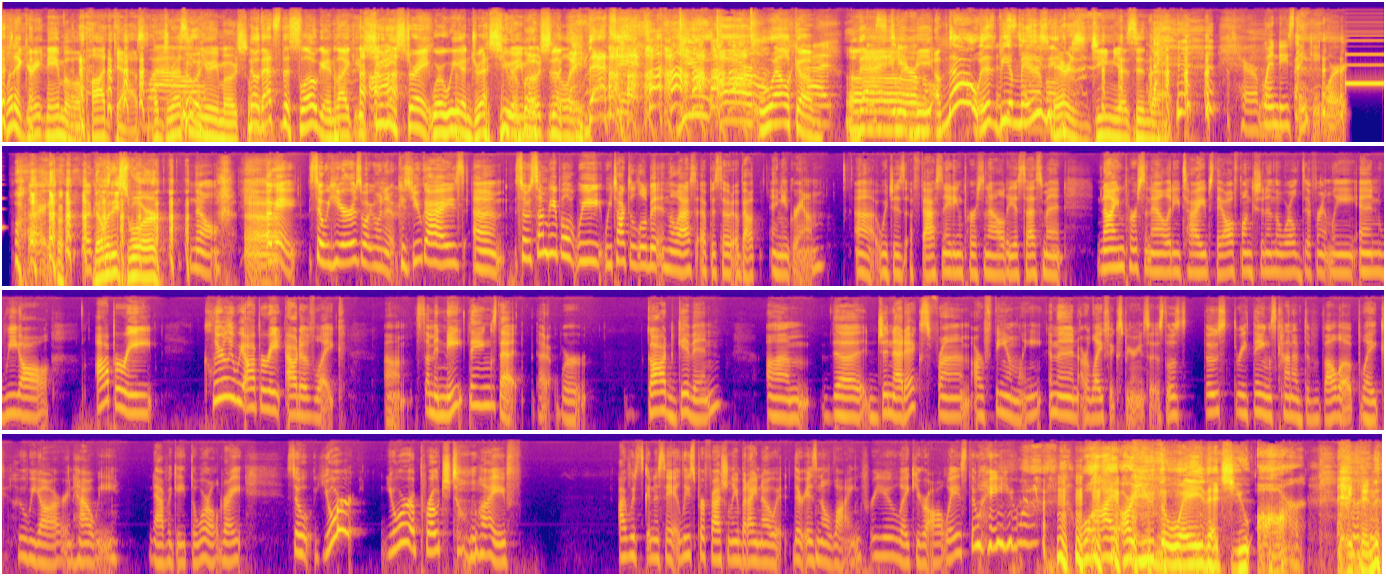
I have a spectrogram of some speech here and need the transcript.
What a great name of a podcast. Wow. Addressing you emotionally. No, that's the slogan. Like shooting straight, where we undress you, You emotionally. emotionally. That's it. You are welcome. That- that would be um, no. That'd be That's amazing. There's genius in that. terrible. Wendy's thinking word. Sorry. Okay. Nobody swore. No. Okay, so here's what we want to know because you guys. Um, so some people we we talked a little bit in the last episode about Enneagram, uh, which is a fascinating personality assessment. Nine personality types. They all function in the world differently, and we all operate. Clearly, we operate out of like um, some innate things that that were God given, um, the genetics from our family, and then our life experiences. Those those three things kind of develop like who we are and how we navigate the world, right? So your your approach to life, I was going to say at least professionally, but I know it, there is no line for you. Like you're always the way you are. Why are you the way that you are, Nathan?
